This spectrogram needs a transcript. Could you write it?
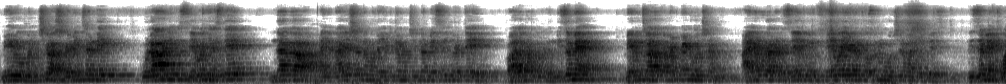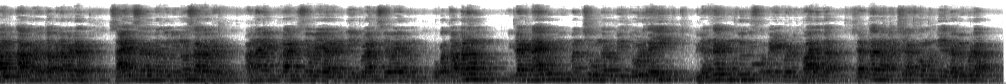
మీరు మంచిగా శ్రమించండి. కులానికి సేవ చేస్తే ఇందాక ఆయన నాగేశ్వర మన చెప్పిన చిన్న మెసేజ్ పెడితే బాధపడుతుంది నిజమే మేము చాలా కమిట్మెంట్ వచ్చినాం. ఆయన కూడా అన్నాడు సేవ మేము సేవ చేయడం కోసం వచ్చినాం అని చెప్పేసి. నిజమే. వాళ్ళు తపన తపన పడ్డారు సాయం సగం నాతో ఎన్నోసార్లు అన్నాడు అన్న నేను కులానికి సేవ చేయాలని కులానికి సేవ చేయాలని ఒక తపన ఉంది. ఇట్లాంటి నాయకులు మీకు మంచిగా ఉన్నారు మీరు తోడుగా అయ్యి వీళ్ళందరినీ ముందుకు తీసుకుపోయేటువంటి బాధ్యత. దత్తాన మంచి అనుభవం ఉంది. రవి కూడా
